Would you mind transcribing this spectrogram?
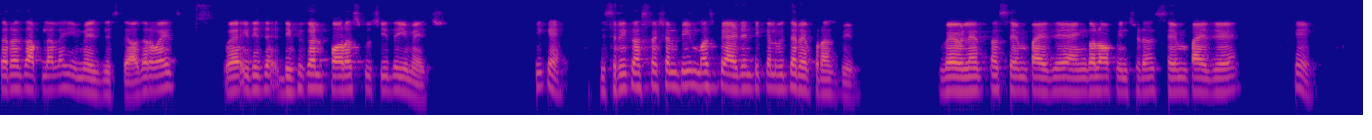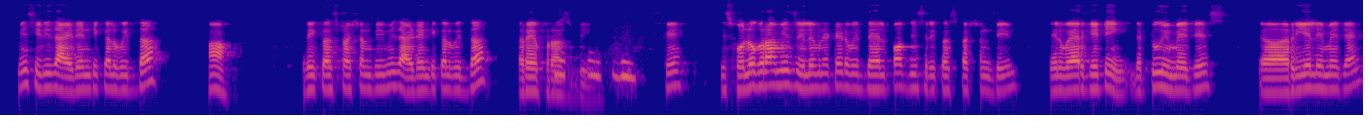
तरच आपल्याला इमेज दिसते otherwise it is difficult for us to see the image ठीक आहे? This reconstruction beam must be identical with the reference beam wavelength same पाहिजे अँगल ऑफ इन्सिडन्स सेम पाहिजे. Okay means it is identical with the हा reconstruction beam is identical with the reference beam okay this hologram is illuminated with the help of this reconstruction beam then we are getting the two images uh, real image and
